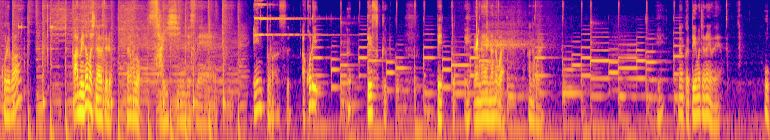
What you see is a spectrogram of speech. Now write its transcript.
これはあ目覚まし鳴らせる。なるほど。最新ですね。エントランス。あこれんデスク。ベッド。え？ななんだこれ？なんだこれ？えなんか電話じゃないよね。お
